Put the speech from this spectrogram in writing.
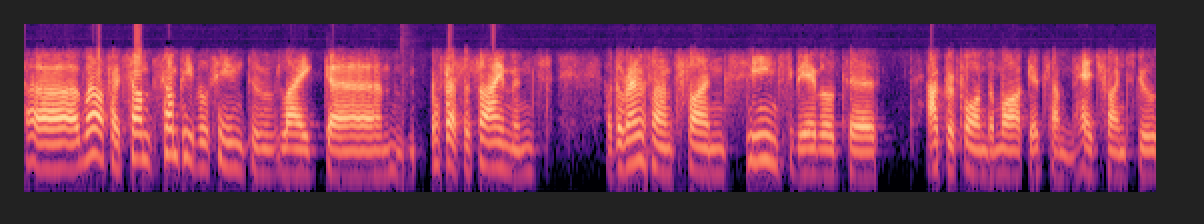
Uh, well, for some some people seem to like um, Professor Simons. Uh, the Renaissance Fund seems to be able to outperform the market. Some hedge funds do,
